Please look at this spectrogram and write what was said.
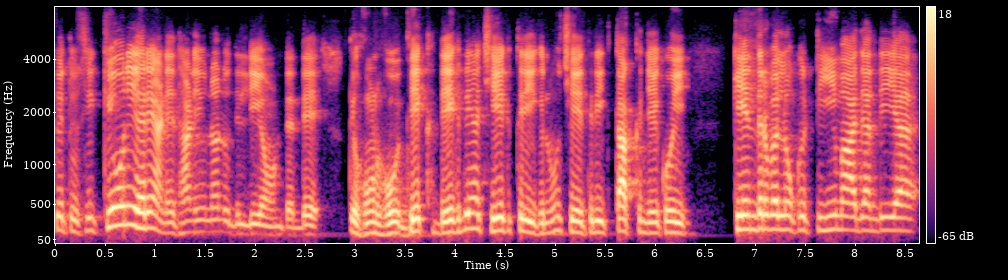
ਕਿ ਤੁਸੀਂ ਕਿਉਂ ਨਹੀਂ ਹਰਿਆਣੇ ਥਾਣੀ ਉਹਨਾਂ ਨੂੰ ਦਿੱਲੀ ਆਉਣ ਦਿੰਦੇ? ਤੇ ਹੁਣ ਹੋ ਦੇਖ, ਦੇਖਦੇ ਆ 6 ਤਰੀਕ ਨੂੰ 6 ਤਰੀਕ ਤੱਕ ਜੇ ਕੋਈ ਕੇਂਦਰ ਵੱਲੋਂ ਕੋਈ ਟੀਮ ਆ ਜਾਂਦੀ ਹੈ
